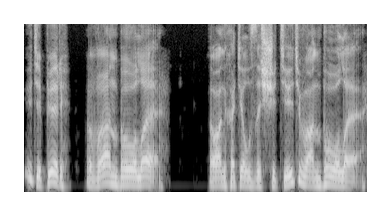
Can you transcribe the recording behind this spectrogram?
и теперь Ван Буэлэ. Он хотел защитить Ван Буэлэ.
